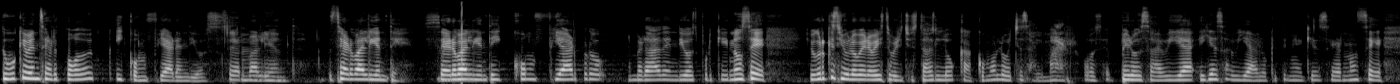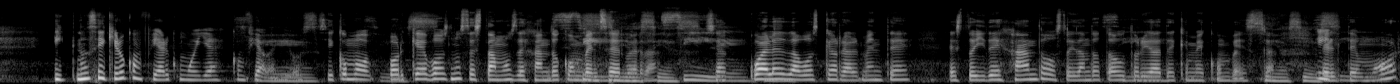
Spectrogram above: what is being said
tuvo que vencer todo y confiar en Dios. Ser valiente. Ser valiente, ser valiente y confiar, pero en verdad en Dios, porque no sé, yo creo que si yo lo hubiera visto, hubiera dicho, estás loca, ¿cómo lo echas al mar? O sea, pero sabía, ella sabía lo que tenía que hacer, no sé. Y no sé, quiero confiar como ella confiaba en Sí. Dios. Así como, Así ¿por qué es. vos nos estamos dejando convencer, Sí, verdad? Sí. O sea, ¿cuál es la voz que realmente estoy dejando o estoy dando toda Sí. autoridad de que me convenzca? Sí, así es. ¿El Sí. temor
